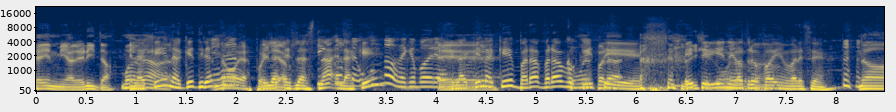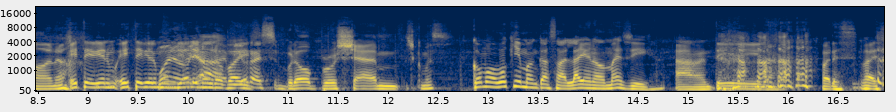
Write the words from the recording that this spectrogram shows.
¿Qué hay en mi galerita? ¿En la qué? ¿En la qué tiraste? No voy a spoilear. ¿En la, en la ¿Cinco sna- en la qué? segundos de qué podría Eh, la qué? ¿En la qué? Pará, pará, ¿Cómo porque es para- este, Lo este dije viene como de el otro país, ¿no? me parece. No, no. Este el, este el Bueno, mundial mirá, en otro mi país. gorra es Bro Pro Sham. ¿Cómo es? ¿Cómo vos quién bancás a Lionel Messi? Ah, mentira. Parece, parece.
